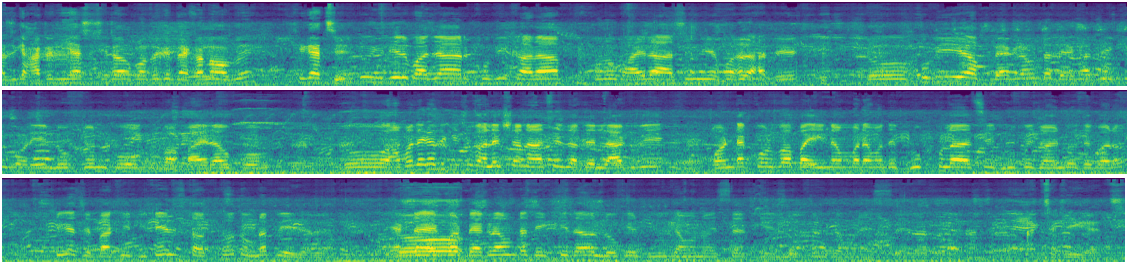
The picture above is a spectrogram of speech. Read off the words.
আজকে হাটে নিয়ে আসে সেটা আপনাদেরকে দেখানো হবে, ঠিক আছে? কিন্তু ঈদের বাজার খুবই খারাপ, কোনো ভাইরা আসেনি আমার হাতে তো খুবই ব্যাকগ্রাউন্ডটা দেখাতে একটু পরে, লোকজন কম বা পায়রাও কম। তো আমাদের কাছে কিছু কালেকশান আছে যাদের লাগবে। কন্ট্যাক্ট করবা বা এই নাম্বারে আমাদের গ্রুপ খোলা আছে গ্রুপে জয়েন হতে পারো। ঠিক আছে বাকি ডিটেলস তথ্য তোমরা পেয়ে যাবে। একটা একবার ব্যাকগ্রাউন্ডটা দেখিয়ে দাও লোকের ভিউ কেমন হয়েছে আজকে লোকজন কেমন এসছে। আচ্ছা ঠিক আছে।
